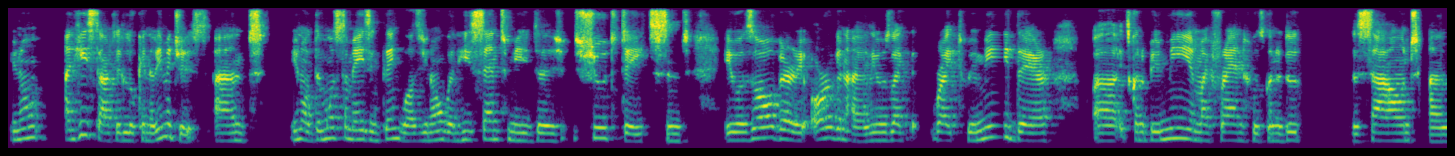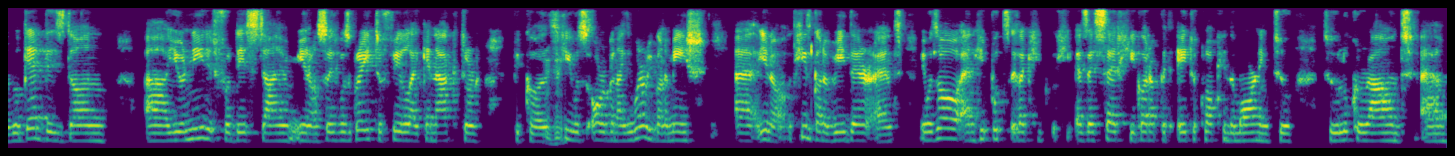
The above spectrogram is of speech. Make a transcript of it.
you know, and he started looking at images and you know, the most amazing thing was, you know, when he sent me the shoot dates and it was all very organized. He was like, right, we meet there. Uh, it's going to be me and my friend who's going to do the sound and we'll get this done. Uh, you're needed for this time, you know. So it was great to feel like an actor because mm-hmm. he was organized. Where are we going to meet? Uh, you know, he's going to be there, and it was all. And he puts like he, he, as I said, he got up at eight o'clock in the morning to to look around, um,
